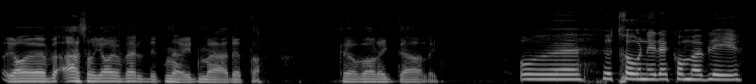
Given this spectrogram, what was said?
Jag är, alltså, jag är väldigt nöjd med detta. Ska jag vara riktigt ärlig. Och eh, hur tror ni det kommer bli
